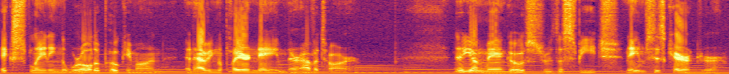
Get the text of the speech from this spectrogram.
explaining the world of Pokemon and having the player name their avatar. The young man goes through the speech, names his character,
